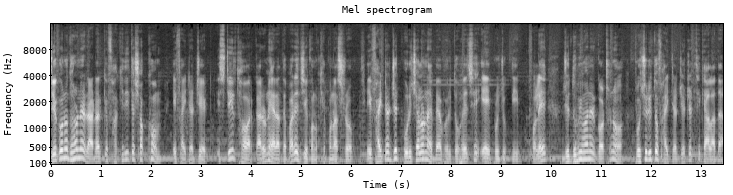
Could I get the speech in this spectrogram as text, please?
যে কোনো ধরনের রাডারকে ফাঁকি দিতে সক্ষম এই ফাইটার জেট স্টিলথ হওয়ার কারণে এড়াতে পারে যে কোনো ক্ষেপণাস্ত্র। এই ফাইটার জেট পরিচালনায় ব্যবহৃত হয়েছে এই প্রযুক্তি, ফলে যুদ্ধবিমানের গঠনও প্রচলিত ফাইটার জেটের থেকে আলাদা।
